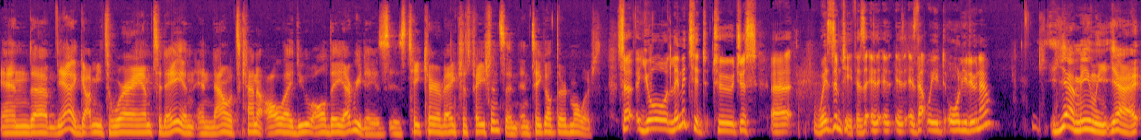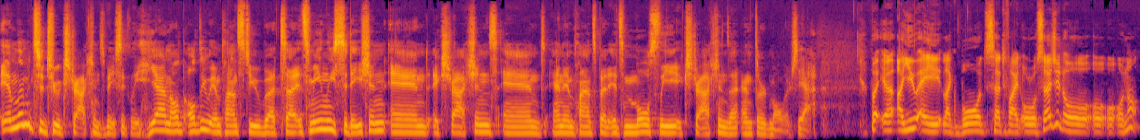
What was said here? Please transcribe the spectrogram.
And um, yeah, it got me to where I am today. And, and now it's kind of all I do all day, every day is, is take care of anxious patients and, and take out third molars. So you're limited to just uh, wisdom teeth. Is, is, is that what you, all you do now? Yeah, mainly. Yeah, I'm limited to extractions basically. Yeah, and I'll, I'll do implants too, but uh, it's mainly sedation and extractions and and implants, but it's mostly extractions and, third molars. Yeah. But uh, are you a like board certified oral surgeon or, or, or not?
